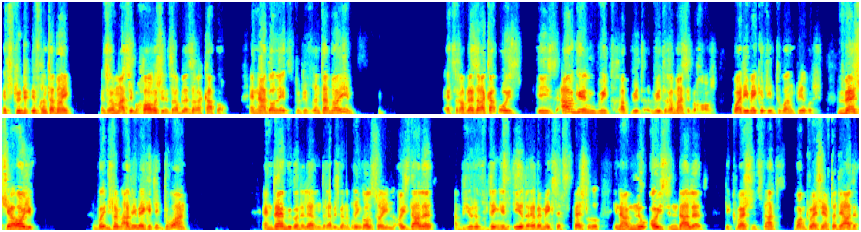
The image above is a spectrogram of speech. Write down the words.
It's two different Tanoim. It's Ramasi bechoros and it's Rablezer Hakapo. And not only it's two different Tanoim. It's Rablezer Hakapo is, is arguing with, with, with Ramasi Bechorosh. Why do you make it into one Pirush? Veshoyu. How do you make it into one? And then we're going to learn, the Rebbe is going to bring also in Ois Dalet, a beautiful thing is here, the Rebbe makes it special in our new Ois in Dalet, the question, it's not one question after the other.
